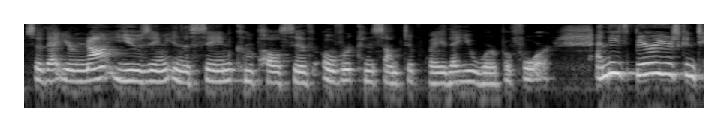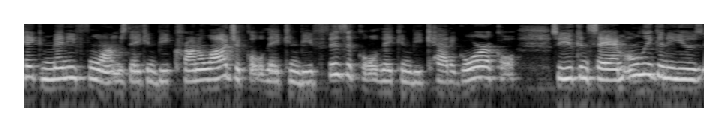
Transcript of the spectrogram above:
so that you're not using in the same compulsive, overconsumptive way that you were before. And these barriers can take many forms. They can be chronological, they can be physical, they can be categorical. So you can say, I'm only going to use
